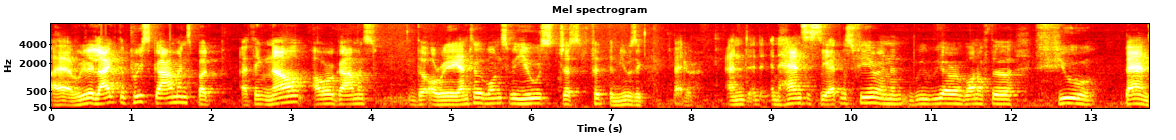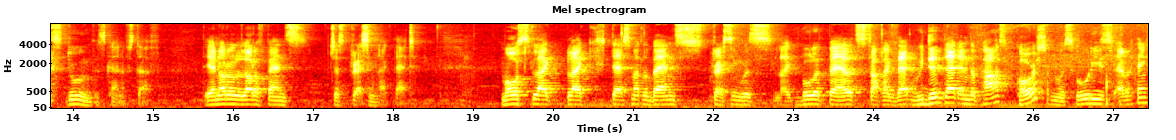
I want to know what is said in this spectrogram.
I really like the priest garments, but I think now our garments, the oriental ones we use, just fit the music better and it enhances the atmosphere. And we, we are one of the few bands doing this kind of stuff. There are not a lot of bands just dressing like that. Most like black death metal bands dressing with like bullet belts, stuff like that. We did that in the past, of course, and with hoodies, everything.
